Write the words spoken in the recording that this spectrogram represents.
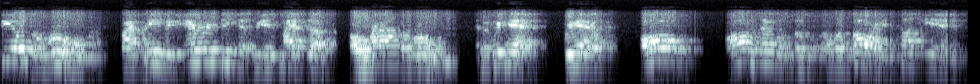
filled the room by painting everything that we had typed up around the room. And then we had we had all all levels of, of authority come in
